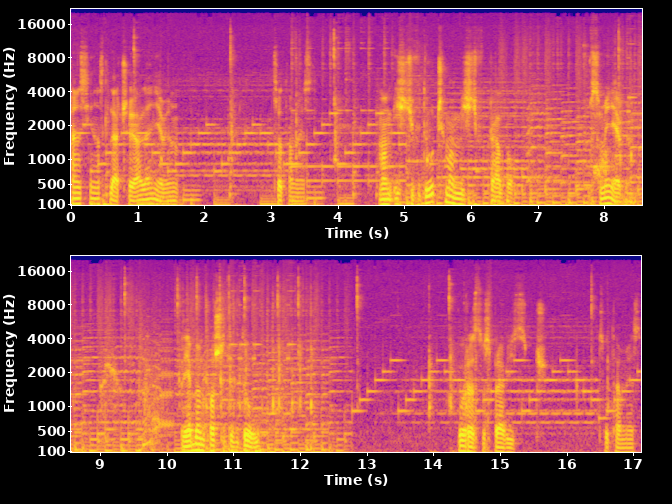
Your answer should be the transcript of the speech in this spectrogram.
Chansey nas leczy, ale nie wiem. Co tam jest. Mam iść w dół, czy mam iść w prawo? W sumie nie wiem. Ja bym poszedł w dół. Po prostu sprawdzić, co tam jest.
